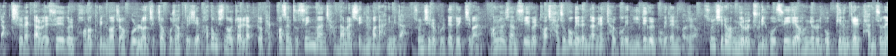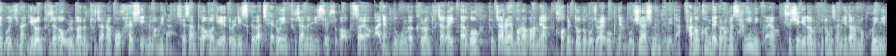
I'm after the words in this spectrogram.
약 700달러의 수익을 벌어들인 거죠. 물론 직접 보셨듯이 파동신호 전략도 100% 수익만 장담할 수 있는 건 아닙니다. 손실을 볼 때도 있지만 확률상 수익을 더 자주 보게 된다면 결국엔 이득을 보게 되는 거죠. 손실의 확률을 줄이고 수익의 확률을 높이는 게 단순해 보이지만 이런 투자가 올바른 투자라고 할 수 있는 겁니다. 세상 그 어디에도 리스크가 제로인 투자는 있을 수가 없어요. 만약 누군가 그런 투자가 있다고 투자를 해보라고 하면 거들떠도 보지 말고 그냥 무시하시면 됩니다. 단언컨대 그런 건 사기니까요. 주식이든 부동산이든 뭐 코인이든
